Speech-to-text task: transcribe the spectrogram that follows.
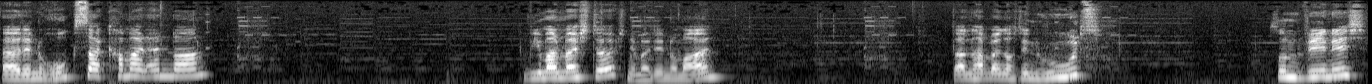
Äh, den Rucksack kann man ändern. Wie man möchte. Ich nehme mal den normalen. Dann haben wir noch den Hut. So ein wenig.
